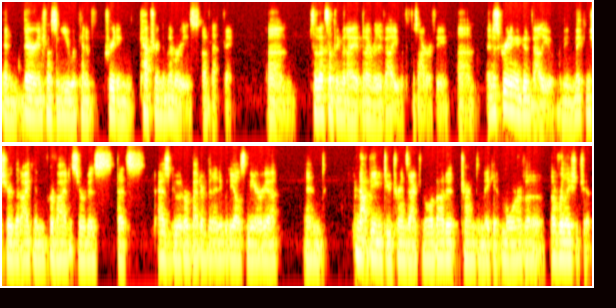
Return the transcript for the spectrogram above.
and they're entrusting you with kind of creating, capturing the memories of that thing. Um, so that's something that I that I really value with photography, um, and just creating a good value. I mean, making sure that I can provide a service that's as good or better than anybody else in the area, and not being too transactional about it, trying to make it more of a, a relationship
